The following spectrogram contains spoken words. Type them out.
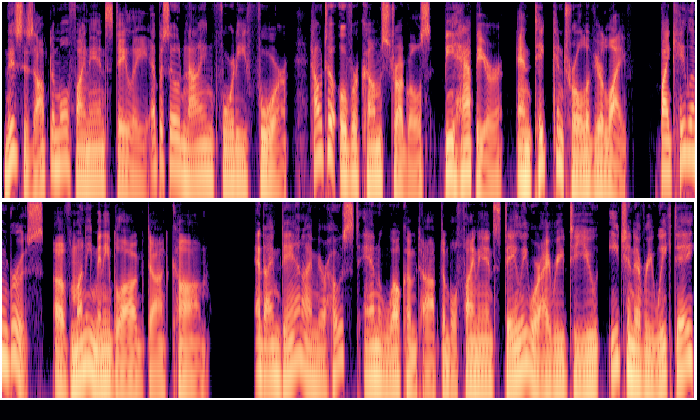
This is Optimal Finance Daily, episode 944 How to Overcome Struggles, Be Happier, and Take Control of Your Life by Kalen Bruce of MoneyMiniBlog.com. And I'm Dan, I'm your host, and welcome to Optimal Finance Daily, where I read to you each and every weekday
